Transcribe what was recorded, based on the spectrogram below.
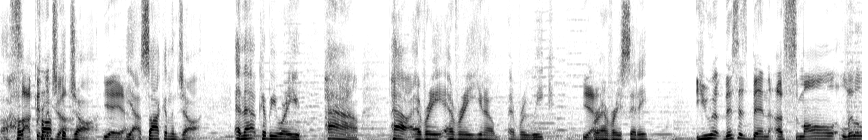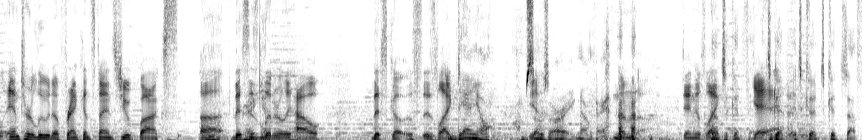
a hook Sock in the across the jaw. jaw. Yeah, yeah. Yeah, a sock in the jaw. And that could be where you pow, pow every every, you know, every week Yeah. or every city. You have, this has been a small little interlude of Frankenstein's jukebox. Uh, this is good. literally how this goes. Is like Daniel, I'm so Yeah. sorry. No, okay. no, no, no. Daniel's like, That's a good thing. Yeah, It's good. It's good. It's good stuff.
